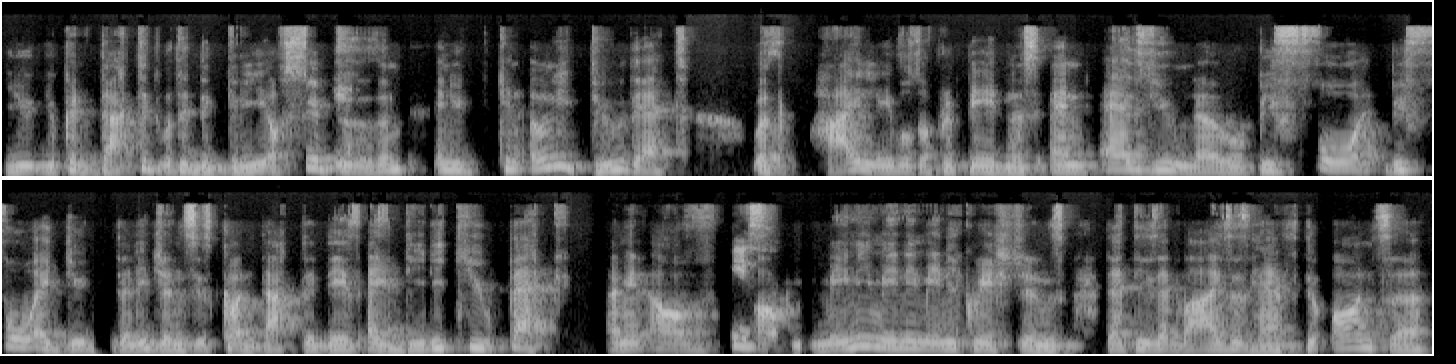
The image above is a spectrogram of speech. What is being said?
you you conduct it with a degree of skepticism, and you can only do that with high levels of preparedness. And as you know, before before a due diligence is conducted, there's a DDQ pack I mean, of, yes. of many, many, many questions that these advisors have to answer.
